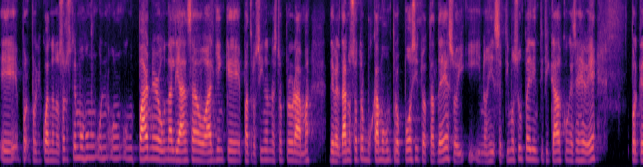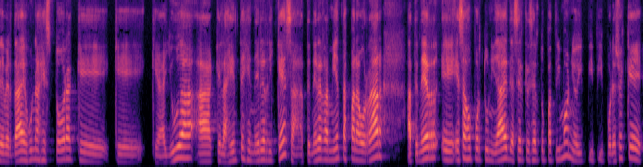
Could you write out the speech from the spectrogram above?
eh, porque cuando nosotros tenemos un, un, partner o una alianza o alguien que patrocina nuestro programa, de verdad nosotros buscamos un propósito atrás de eso y, nos sentimos súper identificados con SGB porque de verdad es una gestora que, que, ayuda a que la gente genere riqueza, a tener herramientas para ahorrar, a tener eh, esas oportunidades de hacer crecer tu patrimonio. Y por eso es que,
